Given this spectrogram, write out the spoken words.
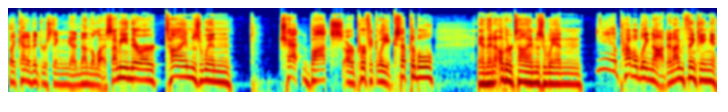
but kind of interesting uh, nonetheless. I mean, there are times when chat bots are perfectly acceptable, and then other times when, yeah, probably not. And I'm thinking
